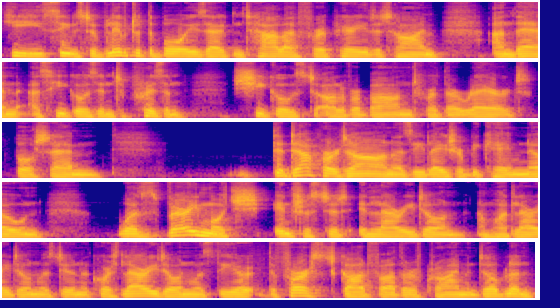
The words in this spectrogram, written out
He seems to have lived with the boys out in Tallaght for a period of time. And then as he goes into prison, she goes to Oliver Bond where they're reared. But um, the Dapper Don, as he later became known, was very much interested in Larry Dunne and what Larry Dunne was doing. Of course, Larry Dunne was the uh, the first godfather of crime in Dublin,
